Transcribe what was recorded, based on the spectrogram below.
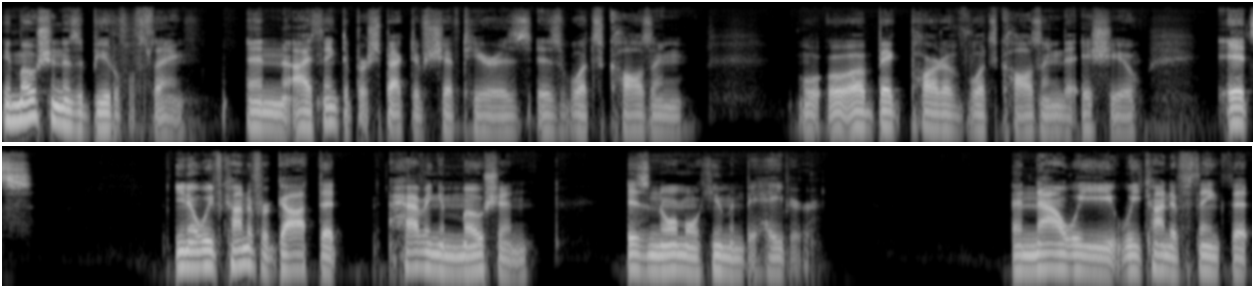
Emotion is a beautiful thing. And I think the perspective shift here is is what's causing or, or a big part of what's causing the issue. It's you know, we've kind of forgot that having emotion is normal human behavior. And now we we kind of think that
